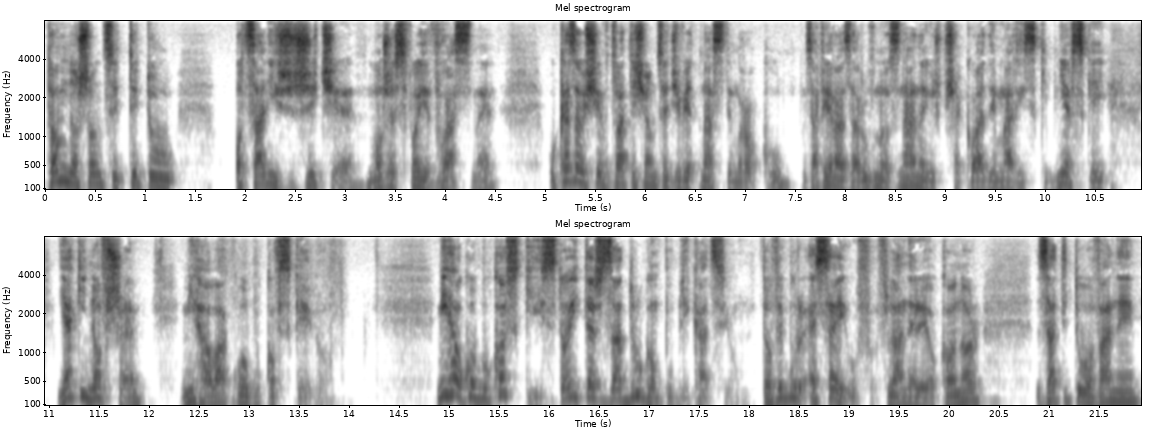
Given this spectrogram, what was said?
Tom noszący tytuł Ocalisz życie, może swoje własne, ukazał się w 2019 roku. Zawiera zarówno znane już przekłady Marii Skibniewskiej, jak i nowsze Michała Kłobukowskiego. Michał Kłobukowski stoi też za drugą publikacją. To wybór esejów Flannery O'Connor zatytułowany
